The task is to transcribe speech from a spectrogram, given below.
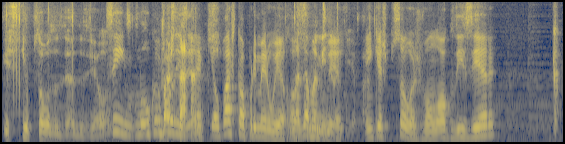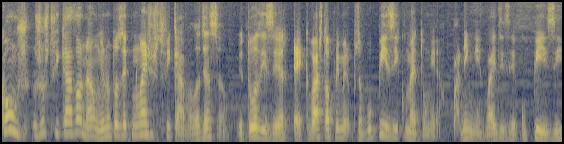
existiu pessoas a dizer, a dizer Sim, o que eu estou a dizer é que ele basta ao primeiro erro, Mas é uma minoria, em que as pessoas vão logo dizer que com ju- justificado ou não. Eu não estou a dizer que não é justificável, atenção. Eu estou a dizer é que basta ao primeiro. Por exemplo, o Pizzi comete um erro. Pá, ninguém vai dizer que o Pizzi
